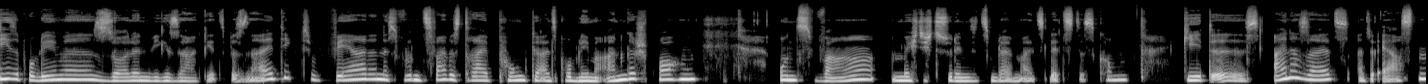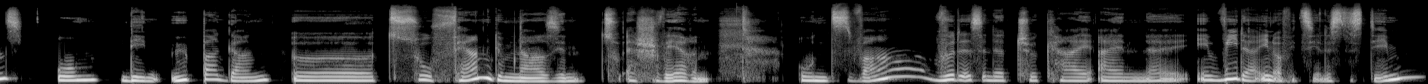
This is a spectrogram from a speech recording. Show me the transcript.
Diese Probleme sollen, wie gesagt, jetzt beseitigt werden. Es wurden zwei bis drei Punkte als Probleme angesprochen. Und zwar möchte ich zu dem Sitzenbleiben als letztes kommen geht es einerseits, also erstens, um den Übergang äh, zu Ferngymnasien zu erschweren. Und zwar würde es in der Türkei ein äh, wieder inoffizielles System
